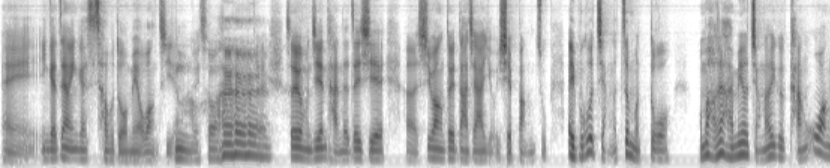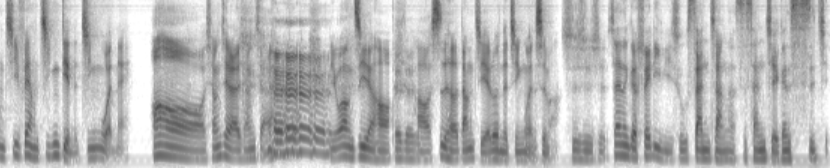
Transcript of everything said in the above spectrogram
哎，应该这样，应该是差不多没有忘记了。嗯，没错。对，所以我们今天谈的这些，呃，希望对大家有一些帮助。哎，不过讲了这么多，我们好像还没有讲到一个谈忘记非常经典的经文呢。哦，想起来，想起来，你忘记了哈？对对对，好，适合当结论的经文是吗？是是是，在那个菲利比书三章啊，十三节跟十四节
